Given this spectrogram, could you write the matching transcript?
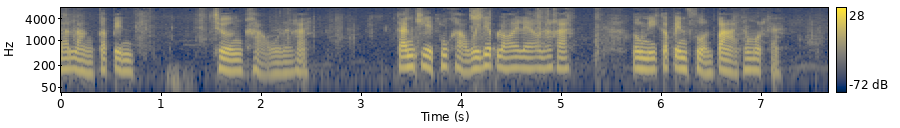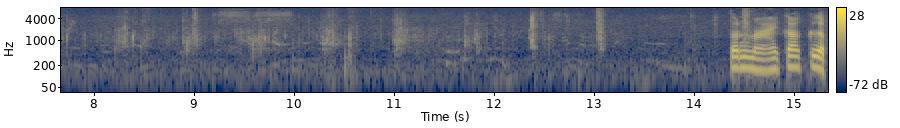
ด้านหลังก็เป็นเชิงเขานะคะการเขตภูเขาไว้เรียบร้อยแล้วนะคะ ตรงนี้ก็เป็นสวนป่าทั้งหมดค่ะ ต้นไม้ก็เกือบ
